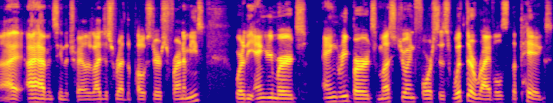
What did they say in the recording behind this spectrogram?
I, I haven't seen the trailers. I just read the posters, Frenemies, where the Angry Birds Angry Birds must join forces with their rivals, the pigs,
